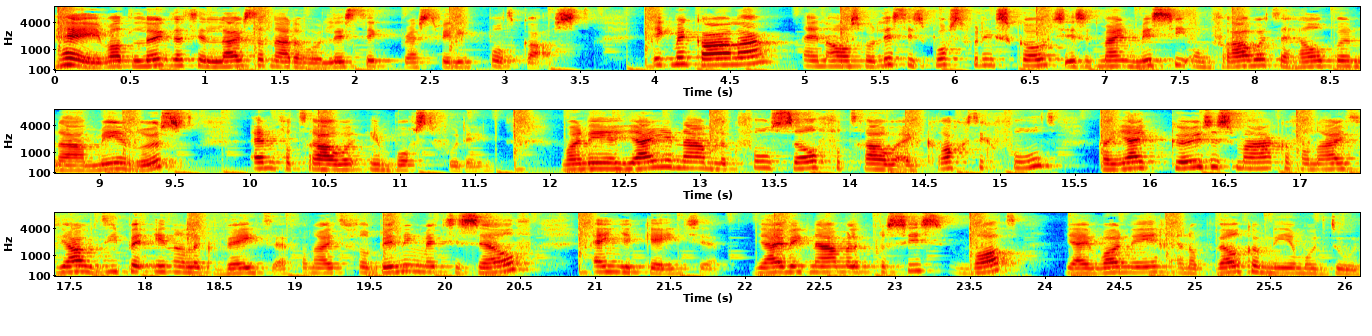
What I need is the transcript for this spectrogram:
Hey, wat leuk dat je luistert naar de Holistic Breastfeeding Podcast. Ik ben Carla en als holistisch borstvoedingscoach is het mijn missie om vrouwen te helpen naar meer rust en vertrouwen in borstvoeding. Wanneer jij je namelijk vol zelfvertrouwen en krachtig voelt, kan jij keuzes maken vanuit jouw diepe innerlijk weten, vanuit de verbinding met jezelf en je kindje. Jij weet namelijk precies wat jij wanneer en op welke manier moet doen.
